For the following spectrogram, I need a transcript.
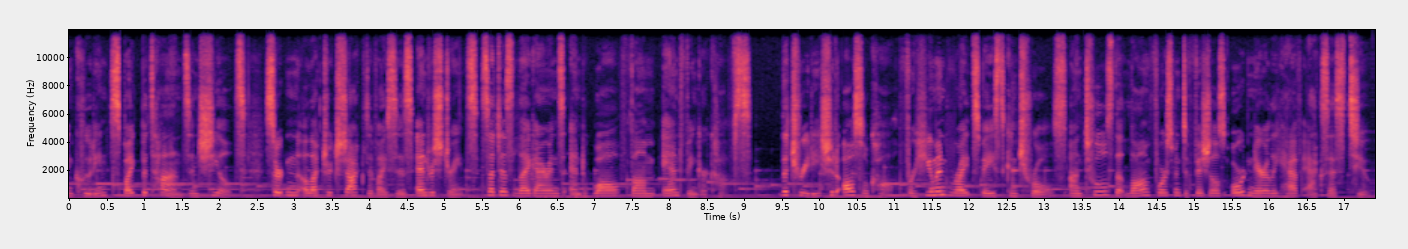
including spike batons and shields, certain electric shock devices, and restraints, such as leg irons and wall, thumb, and finger cuffs. The treaty should also call for human rights based controls on tools that law enforcement officials ordinarily have access to.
